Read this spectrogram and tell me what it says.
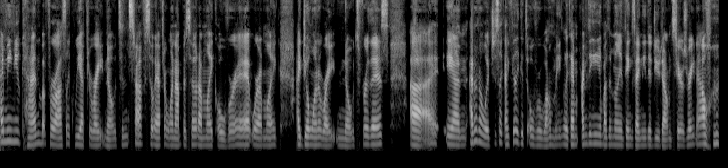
I mean, you can, but for us, like, we have to write notes and stuff. So after one episode, I'm like over it, where I'm like, I don't want to write notes for this. Uh, and I don't know. It's just like I feel like it's overwhelming. Like I'm I'm thinking about the million things I need to do downstairs right now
